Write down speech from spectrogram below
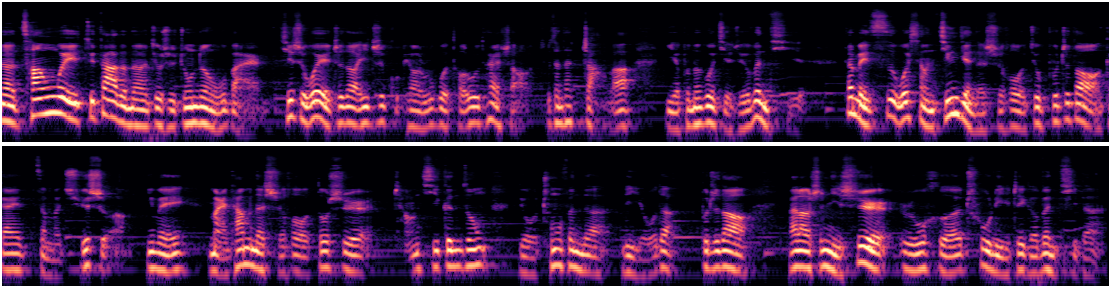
那仓位最大的呢，就是中证五百。其实我也知道，一只股票如果投入太少，就算它涨了，也不能够解决问题。但每次我想精简的时候，就不知道该怎么取舍，因为买它们的时候都是长期跟踪，有充分的理由的。不知道白老师你是如何处理这个问题的？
